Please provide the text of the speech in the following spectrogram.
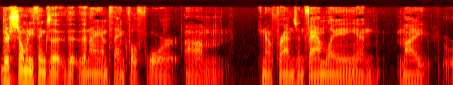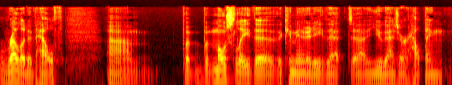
there's so many things that, that, that I am thankful for. Um, you know, friends and family and my relative health. Um, but but mostly the the community that uh, you guys are helping.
